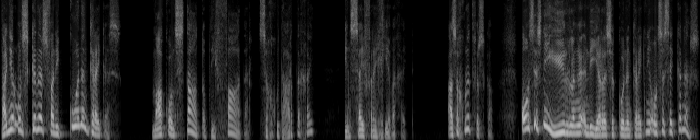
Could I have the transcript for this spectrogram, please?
Wanneer ons kinders van die koninkryk is, maak ons staat op die Vader se goedhartigheid en sy vrygewigheid. As 'n groot verskil. Ons is nie huurlinge in die Here se koninkryk nie, ons is sy kinders.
